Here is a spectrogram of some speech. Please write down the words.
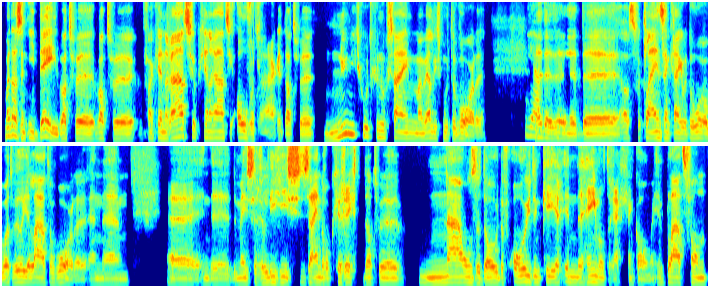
Maar dat is een idee wat we, wat we van generatie op generatie overdragen. Dat we nu niet goed genoeg zijn, maar wel iets moeten worden. Ja. De, de, de, als we klein zijn, krijgen we te horen: wat wil je later worden? En um, uh, in de, de meeste religies zijn erop gericht dat we na onze dood of ooit een keer in de hemel terecht gaan komen. In plaats van,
